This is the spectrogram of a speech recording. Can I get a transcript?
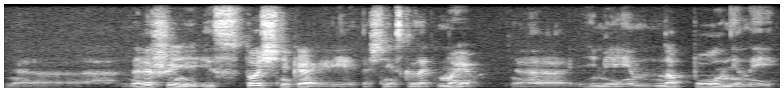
а, на вершине источника, или точнее сказать, мы а, имеем наполненный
